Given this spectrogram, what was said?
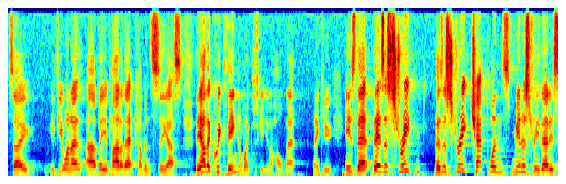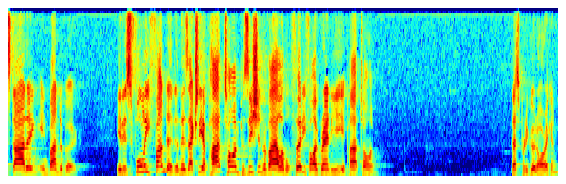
So if you want to uh, be a part of that, come and see us. The other quick thing, I might just get you to hold that. Thank you. Is that there's a street There's a street chaplain's ministry that is starting in Bundaberg. It is fully funded, and there's actually a part time position available 35 grand a year, part time. That's pretty good, I reckon.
